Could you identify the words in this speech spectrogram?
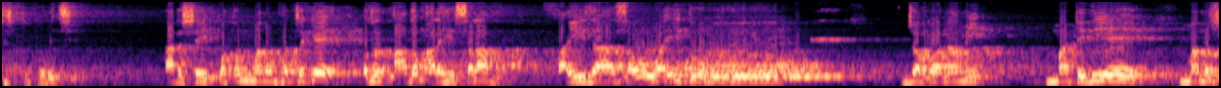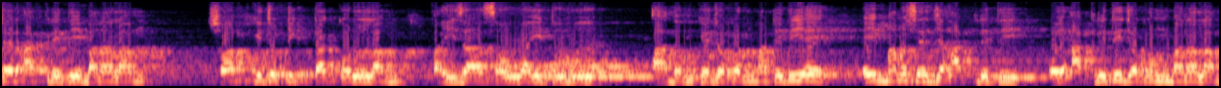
সৃষ্টি করেছি। আর সেই পতন মানব হচ্ছে কে? আদম সাওয়াইতুহু। যখন আমি মাটি দিয়ে মানুষের আকৃতি বানালাম সব কিছু ঠিকঠাক করলাম। আদমকে যখন মাটি দিয়ে এই মানুষের যে আকৃতি, ওই আকৃতি যখন বানালাম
